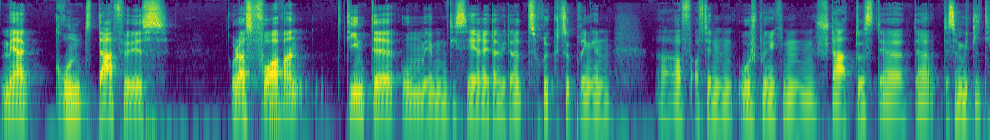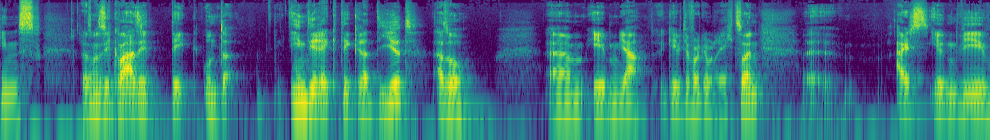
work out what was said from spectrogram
mehr Grund dafür ist oder als Vorwand diente, um eben die Serie da wieder zurückzubringen äh, auf, auf den ursprünglichen Status der, der, des Ermittelteams. dass man sie quasi unter indirekt degradiert, also ähm, eben, ja, gebe ich dir vollkommen recht, so ein äh, als irgendwie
